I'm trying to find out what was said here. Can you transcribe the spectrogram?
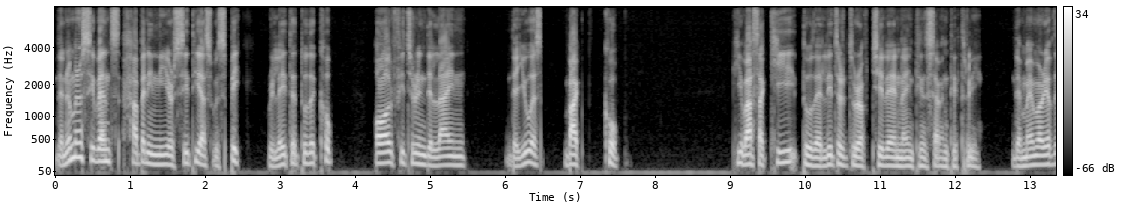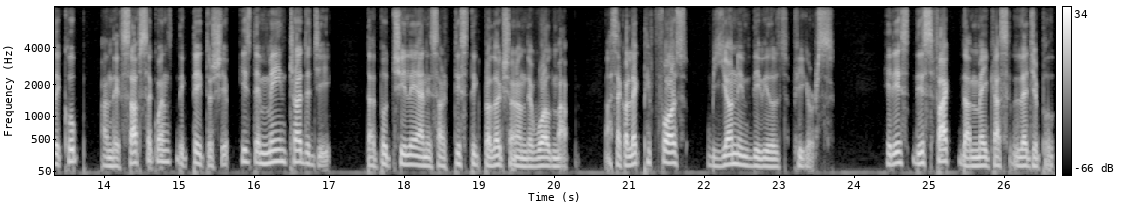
The numerous events happening in New York City as we speak, related to the coup, all featuring the line, the US backed coup. Give us a key to the literature of Chile in 1973. The memory of the coup and the subsequent dictatorship is the main tragedy that put Chile and its artistic production on the world map as a collective force beyond individual figures. It is this fact that makes us legible.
